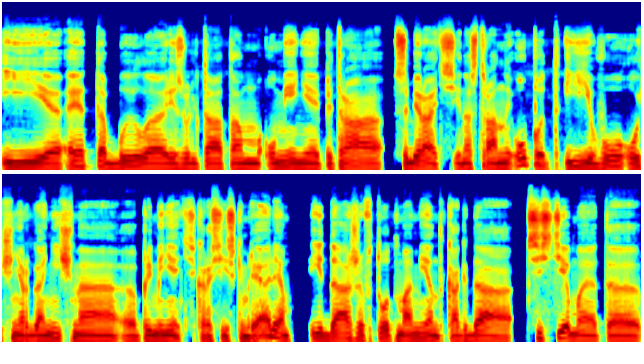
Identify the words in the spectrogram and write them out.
И это было результатом умения Петра собирать иностранный опыт и его очень органично э, применять к российским реалиям. И даже в тот момент, когда система эта,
